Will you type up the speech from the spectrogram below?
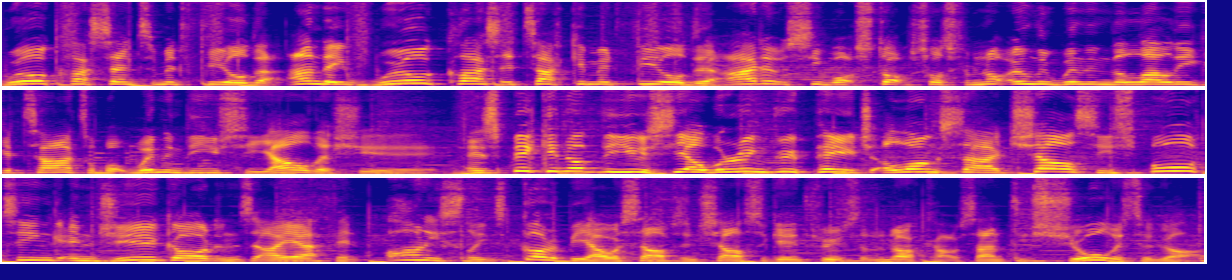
world-class centre midfielder, and a world-class attacking midfielder, I don't see what stops us from not only winning the La Liga title, but winning the UCL this year. And speaking of the UCL, we're in Group H alongside Chelsea, Sport Sporting and Djurgården's IF and honestly, it's got to be ourselves and Chelsea going through to the knockouts, and it's surely to God.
